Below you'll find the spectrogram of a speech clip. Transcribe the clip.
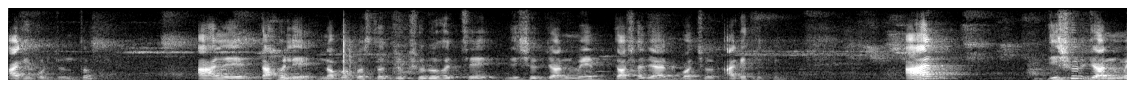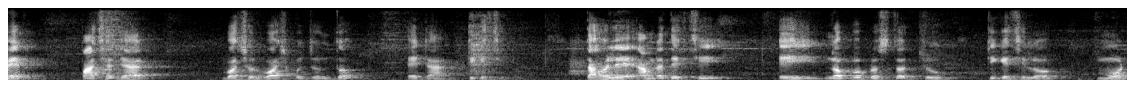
আগে পর্যন্ত। তাহলে তাহলে নবপ্রস্তর যুগ শুরু হচ্ছে যিশুর জন্মের দশ হাজার বছর আগে থেকে। আর যিশুর জন্মের পাঁচ হাজার বছর বয়স পর্যন্ত এটা টিকেছিল তাহলে আমরা দেখছি এই নব্যপ্রস্তর যুগ টিকেছিল মোট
